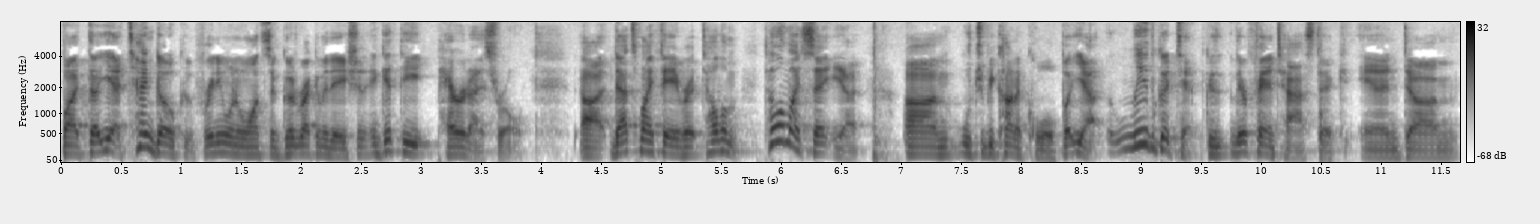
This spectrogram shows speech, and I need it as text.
But uh, yeah, Tengoku for anyone who wants a good recommendation and get the Paradise Roll. Uh, that's my favorite. Tell them, tell them I sent you, um, which would be kind of cool. But yeah, leave a good tip because they're fantastic, and um,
